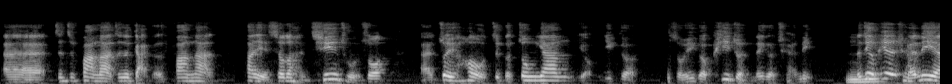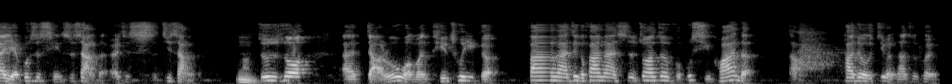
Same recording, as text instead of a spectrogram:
呃政治方案、政治改革方案，他也说得很清楚，说。呃，最后这个中央有一个所谓一个批准那个权利，那这个批准权利啊，也不是形式上的，而且实际上的，嗯，就是说，呃，假如我们提出一个方案，这个方案是中央政府不喜欢的啊，他就基本上是会，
